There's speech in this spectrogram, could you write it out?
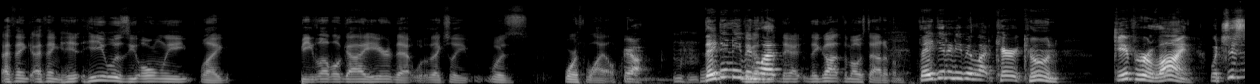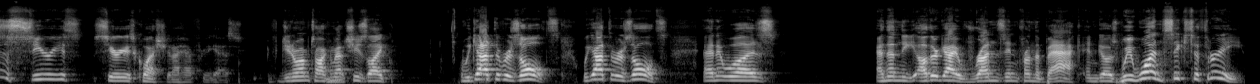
I think I think he he was the only like B level guy here that was actually was worthwhile. yeah. They didn't They even got, let they, they got the most out of him. They didn't even let Carrie Coon give her line, which this is a serious, serious question I have for you guys. Do you know what I'm talking about? She's like, "We got the results. We got the results," and it was, and then the other guy runs in from the back and goes, "We won six to three.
